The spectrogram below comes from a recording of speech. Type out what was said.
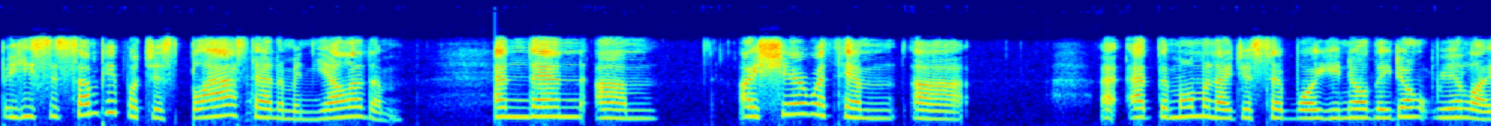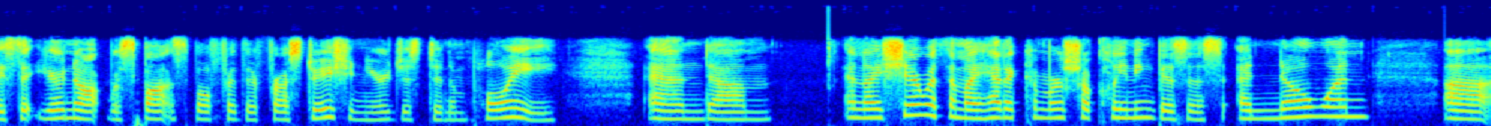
but he says some people just blast at him and yell at him. And then um, I share with him uh, at the moment I just said, well, you know, they don't realize that you're not responsible for their frustration. You're just an employee. And um, and I share with them I had a commercial cleaning business, and no one uh,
